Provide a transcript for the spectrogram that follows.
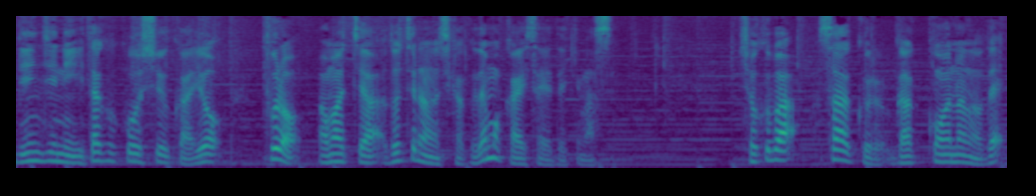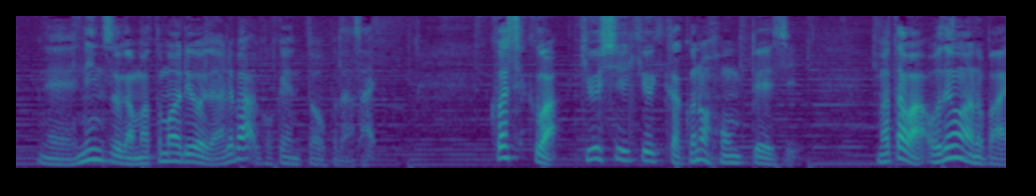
臨時に委託講習会をプロアマチュアどちらの資格でも開催できます。職場サークル学校などで、えー人数がまとまるようであればご検討ください。詳しくは QCQ 企画のホームページまたはお電話の場合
